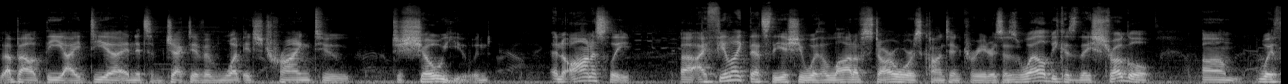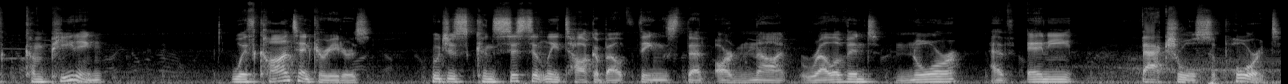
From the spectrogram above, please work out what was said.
about the idea and its objective and what it's trying to to show you. And and honestly, uh, I feel like that's the issue with a lot of Star Wars content creators as well because they struggle um, with competing with content creators who just consistently talk about things that are not relevant nor have any factual support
